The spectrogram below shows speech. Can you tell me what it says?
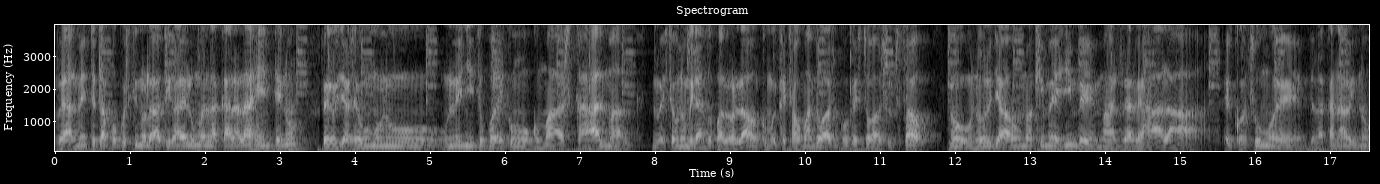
realmente tampoco es que uno le va a tirar el humo en la cara a la gente, ¿no? Pero ya se fuma uno un leñito por ahí como con más calma, no está uno mirando para los lados como el que está fumando bazuco que es todo asustado. No, uno ya uno aquí en Medellín ve más relajada la- el consumo de, la cannabis, ¿no?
